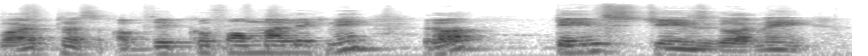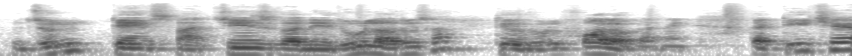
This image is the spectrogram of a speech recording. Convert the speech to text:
वर्ड प्लस अब्जेक्टको फर्ममा लेख्ने र टेन्स चेन्ज गर्ने। जुन टेन्समा चेन्ज गर्ने रुलहरू छ त्यो रुल फलो गर्ने। द टिचर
